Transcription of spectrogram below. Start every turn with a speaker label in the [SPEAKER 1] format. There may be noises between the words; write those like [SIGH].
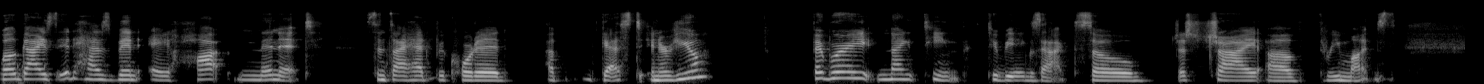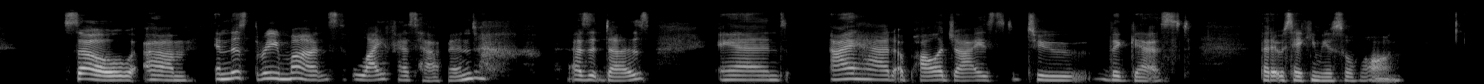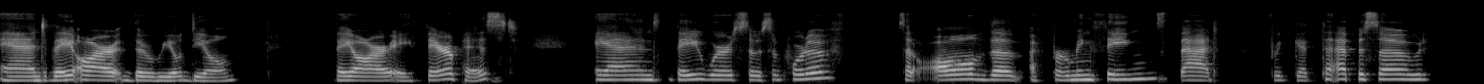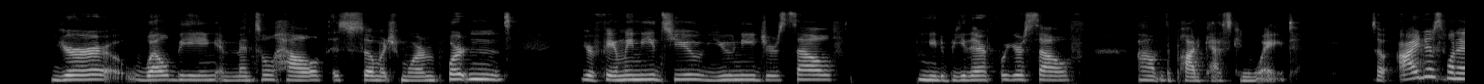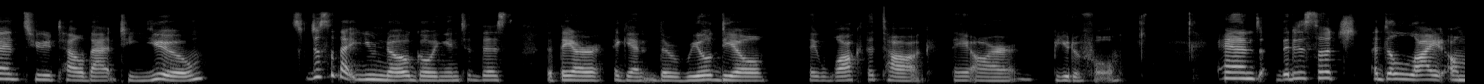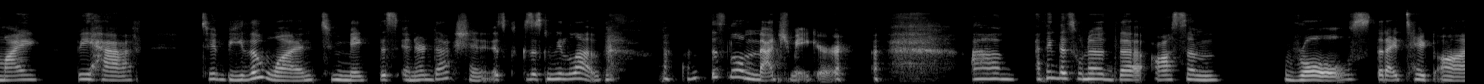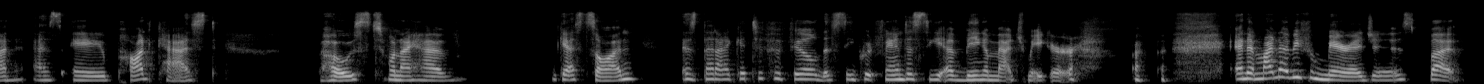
[SPEAKER 1] Well, guys, it has been a hot minute since I had recorded a guest interview. February 19th, to be exact. So just shy of three months. So, um, in this three months, life has happened [SIGHS] as it does. And I had apologized to the guest that it was taking me so long and they are the real deal. They are a therapist and they were so supportive, said all the affirming things that forget the episode. Your well being and mental health is so much more important. Your family needs you, you need yourself. You need to be there for yourself. Um, the podcast can wait. So I just wanted to tell that to you, just so that you know going into this that they are, again, the real deal. They walk the talk, they are beautiful. And it is such a delight on my behalf to be the one to make this introduction. It's because it's going to be love, [LAUGHS] this little matchmaker. [LAUGHS] Um, I think that's one of the awesome roles that I take on as a podcast host when I have guests on is that I get to fulfill the secret fantasy of being a matchmaker. [LAUGHS] and it might not be for marriages, but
